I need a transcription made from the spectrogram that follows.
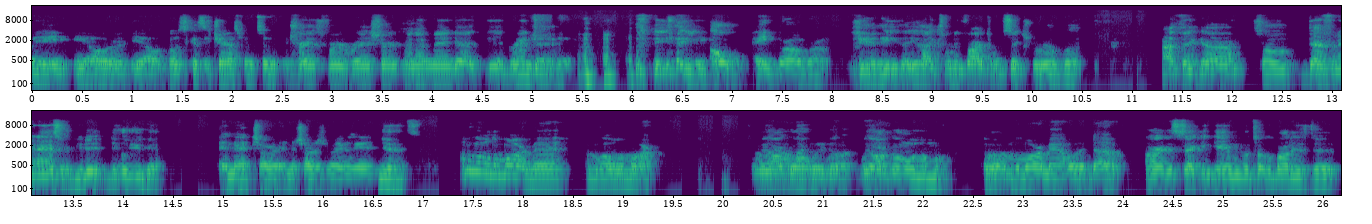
But yeah, he, he older. He older, goes because he transferred too. transferred, red shirt. Man, that man got he a granddad. he, he old. He grown, bro. Yeah, he, he like 25, 26 for real. But I think uh so definite answer. You did who you got? In that chart in the Chargers Ravens game, Yes. I'm gonna go with Lamar, man. I'm gonna go with Lamar. We I all like- what going he doing. we all going with Lamar. Come on, Lamar, man. Hold it down. All right, the second game we're gonna talk about is the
